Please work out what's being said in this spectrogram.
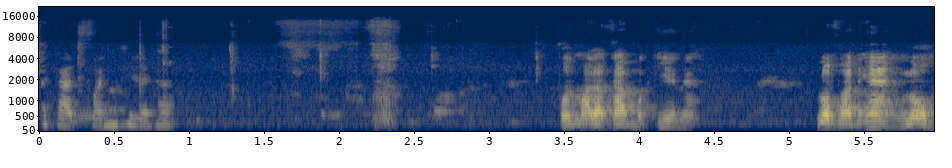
อากาศฝนสิเลยค่ะฝนมาแล้วครับเมื่อกี้เนี่ยลมพัดแห้งลม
